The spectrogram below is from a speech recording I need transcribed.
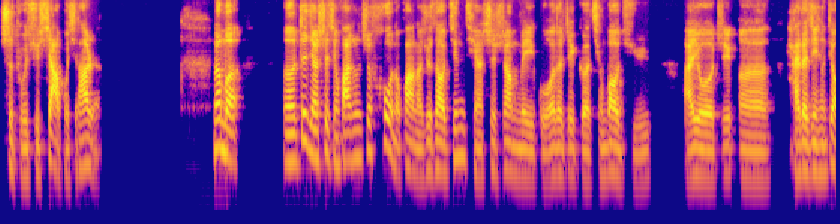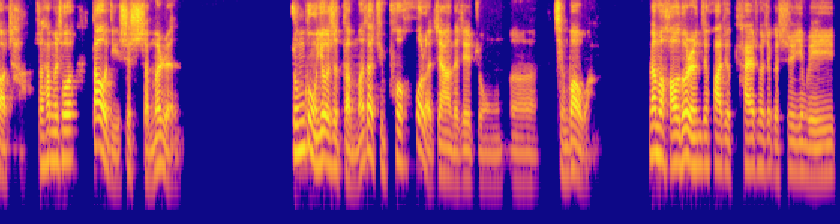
试图去吓唬其他人。那么，呃，这件事情发生之后的话呢，就到今天，事实上，美国的这个情报局还有这呃还在进行调查，说他们说到底是什么人，中共又是怎么的去破获了这样的这种呃情报网？那么，好多人这话就猜说，这个是因为。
